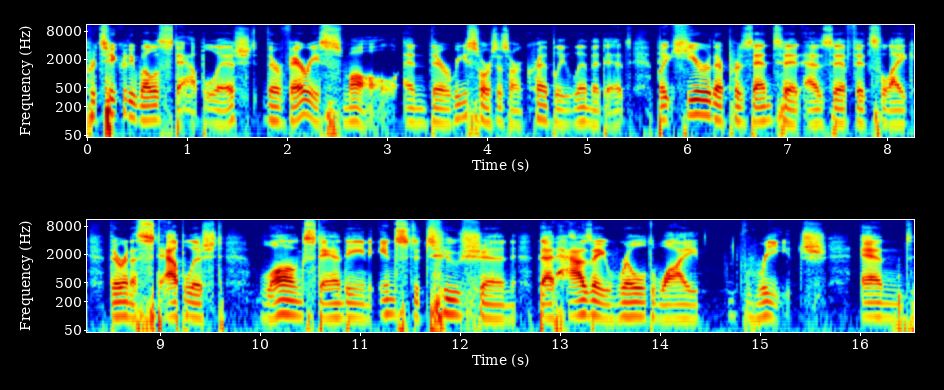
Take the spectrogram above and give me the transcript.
particularly well established. They're very small and their resources are incredibly limited. But here they're presented as if it's like they're an established long-standing institution that has a worldwide reach and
